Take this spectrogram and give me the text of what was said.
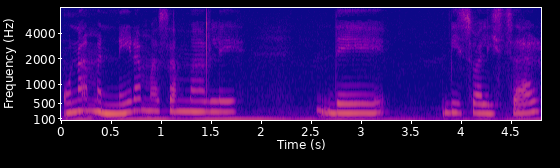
una manera más amable de visualizar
